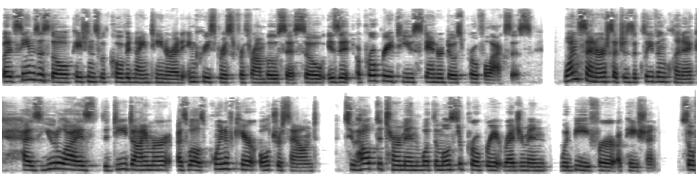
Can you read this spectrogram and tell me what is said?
but it seems as though patients with COVID 19 are at increased risk for thrombosis. So is it appropriate to use standard dose prophylaxis? One center, such as the Cleveland Clinic, has utilized the D dimer as well as point of care ultrasound to help determine what the most appropriate regimen would be for a patient. So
